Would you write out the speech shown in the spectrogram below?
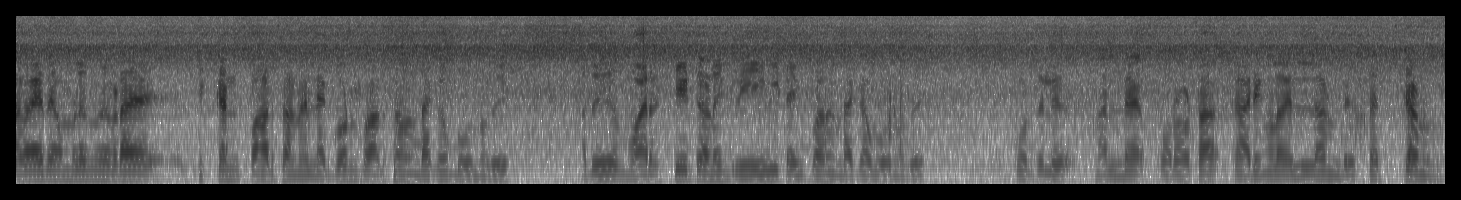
അതായത് നമ്മളിന്ന് ഇവിടെ ചിക്കൻ പാർട്സ് ആണ് ലെഗോൺ പാർട്സ് ആണ് ഉണ്ടാക്കാൻ പോകുന്നത്. അത് വരട്ടിയിട്ടാണ് ഗ്രേവി ടൈപ്പാണ് ഉണ്ടാക്കാൻ പോകുന്നത്. കൂടുതൽ നല്ല പൊറോട്ട കാര്യങ്ങളെല്ലാം ഉണ്ട്. സെറ്റാണ് ഇന്ന്.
